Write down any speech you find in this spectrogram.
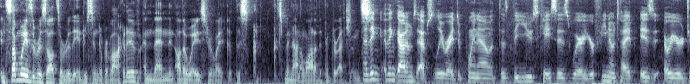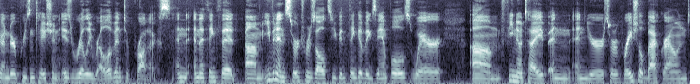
in some ways the results are really interesting and provocative, and then in other ways you're like this could spin out a lot of different directions. I think I think Gautam's absolutely right to point out the, the use cases where your phenotype is or your gender presentation is really relevant to products, and and I think that um, even in search results you can think of examples where. Um, phenotype and and your sort of racial background,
